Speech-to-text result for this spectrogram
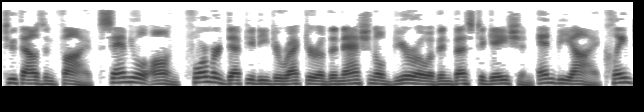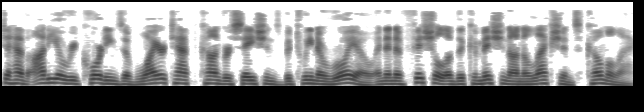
2005, Samuel Ong, former deputy director of the National Bureau of Investigation NBI, claimed to have audio recordings of wiretapped conversations between Arroyo and an official of the Commission on Elections Comelec.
